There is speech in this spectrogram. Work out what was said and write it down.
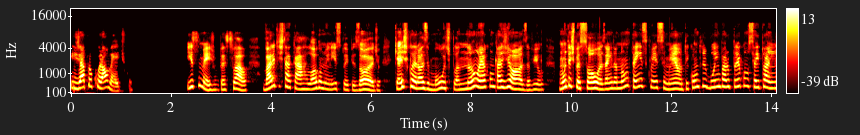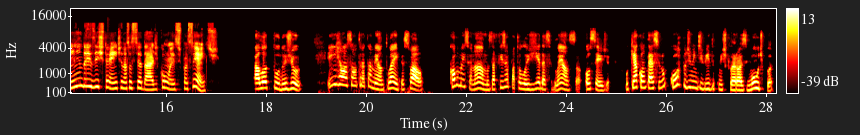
e já procurar o médico. Isso mesmo, pessoal. Vale destacar logo no início do episódio que a esclerose múltipla não é contagiosa, viu? Muitas pessoas ainda não têm esse conhecimento e contribuem para o preconceito ainda existente na sociedade com esses pacientes. Falou tudo, Ju. E em relação ao tratamento, hein, pessoal? Como mencionamos, a fisiopatologia dessa doença, ou seja, o que acontece no corpo de um indivíduo com esclerose múltipla,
